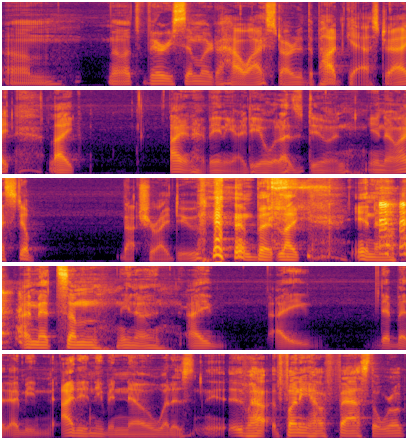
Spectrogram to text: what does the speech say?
um no, that's very similar to how I started the podcast, right? Like I didn't have any idea what I was doing. You know, I still not sure I do. but like, you know, I met some, you know, I I but I mean, I didn't even know what is how funny how fast the world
